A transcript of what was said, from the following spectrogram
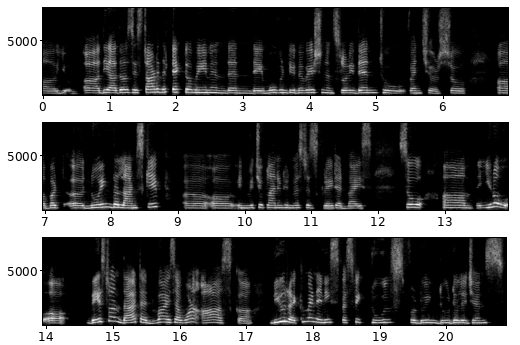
you, the others they start in the tech domain and then they move into innovation and slowly then to ventures. So but knowing the landscape in which you're planning to invest is great advice. So um, you know based on that advice i want to ask uh, do you recommend any specific tools for doing due diligence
